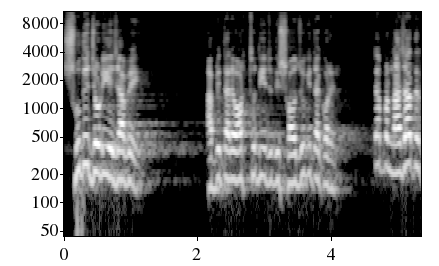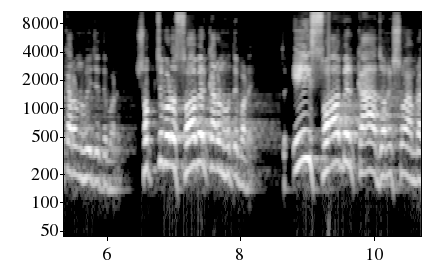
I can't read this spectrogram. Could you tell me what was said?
সুদে জড়িয়ে যাবে, আপনি তার অর্থ দিয়ে যদি সহযোগিতা করেন, এটা আপনার নাজাতের কারণ হয়ে যেতে পারে। সবচেয়ে বড় সবের কারণ হতে পারে। তো এই সবের কাজ অনেক সময় আমরা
